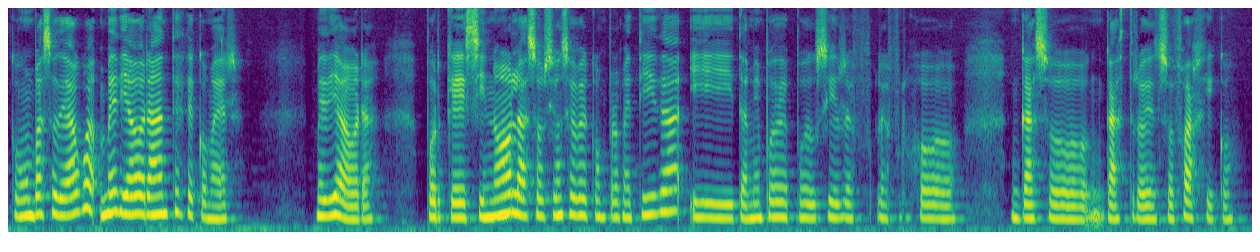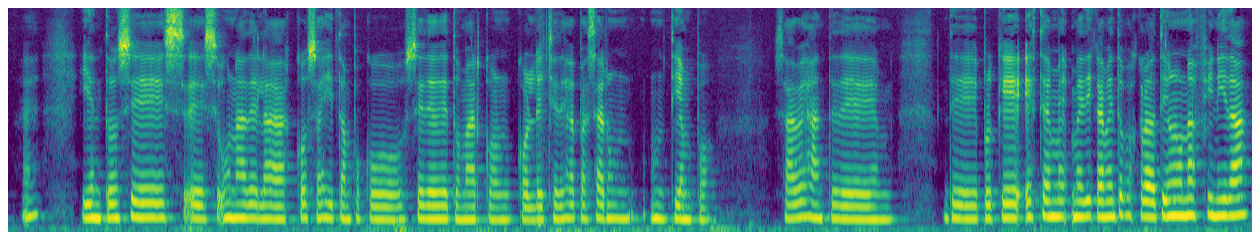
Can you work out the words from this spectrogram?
con un vaso de agua, media hora antes de comer. Media hora. Porque si no, la absorción se ve comprometida y también puede producir reflujo gastroesofágico. ¿Eh? Y entonces es una de las cosas y tampoco se debe tomar con, leche, deja pasar un, tiempo, ¿sabes? Antes de, Porque este medicamento, pues claro, tiene una afinidad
